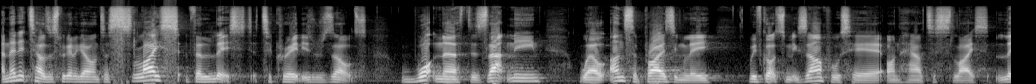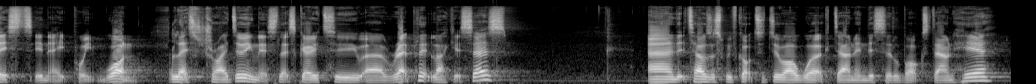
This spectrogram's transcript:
And then it tells us we're going to go on to slice the list to create these results. What on earth does that mean? Well, unsurprisingly, we've got some examples here on how to slice lists in 8.1. Let's try doing this. Let's go to uh, Replit like it says. And it tells us we've got to do our work down in this little box down here.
